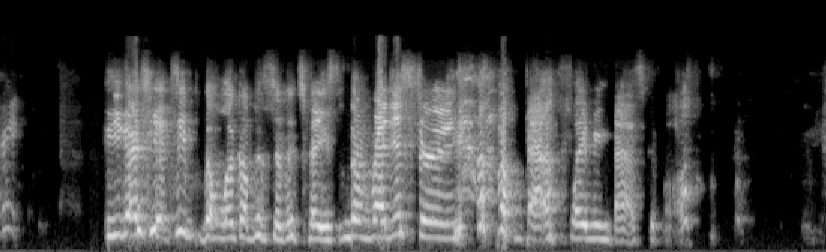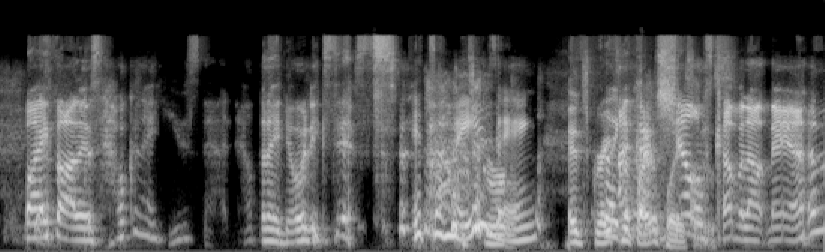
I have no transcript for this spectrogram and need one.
great. You guys can't see the look on Pacific's face. The registering of a flaming basketball. My thought is, how can I use that now that I know it exists? It's amazing. it's great Like- for fireplaces shells coming up, man.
